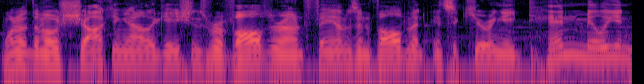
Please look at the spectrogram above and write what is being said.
One of the most shocking allegations revolved around Pham's involvement in securing a $10 million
